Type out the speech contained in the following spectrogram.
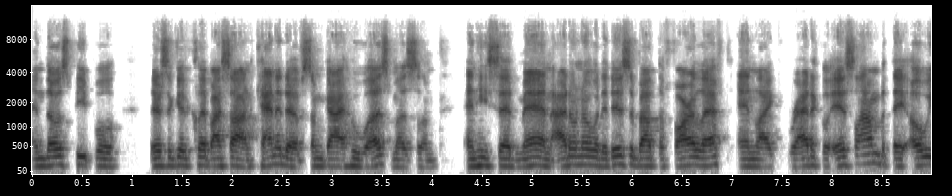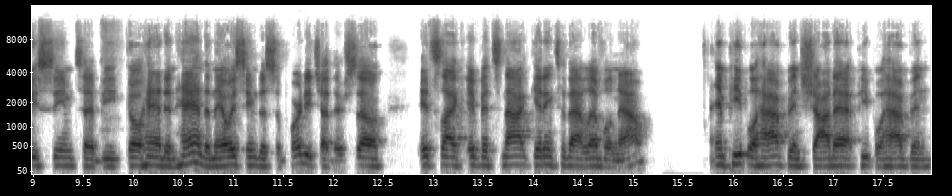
And those people, there's a good clip I saw in Canada of some guy who was Muslim and he said, "Man, I don't know what it is about the far left and like radical Islam, but they always seem to be go hand in hand, and they always seem to support each other." So it's like if it's not getting to that level now, and people have been shot at, people have been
